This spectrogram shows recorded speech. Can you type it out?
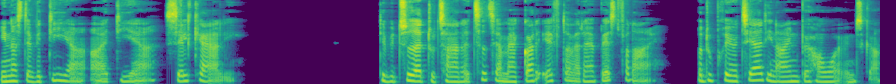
inderste værdier, og at de er selvkærlige. Det betyder, at du tager dig tid til at mærke godt efter, hvad der er bedst for dig, og du prioriterer dine egne behov og ønsker.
